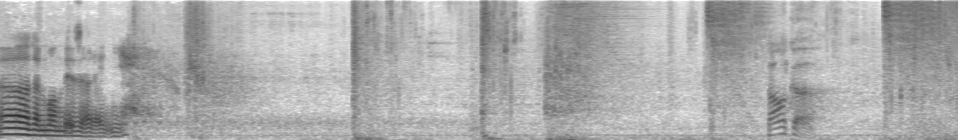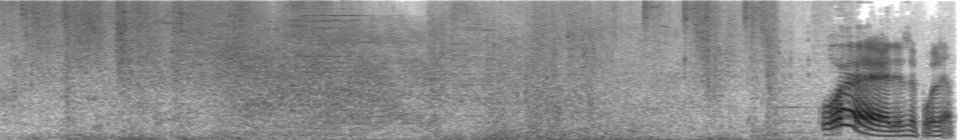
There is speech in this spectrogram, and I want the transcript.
Oh, le monde des araignées. Pas encore. Ouais, des épaulettes.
